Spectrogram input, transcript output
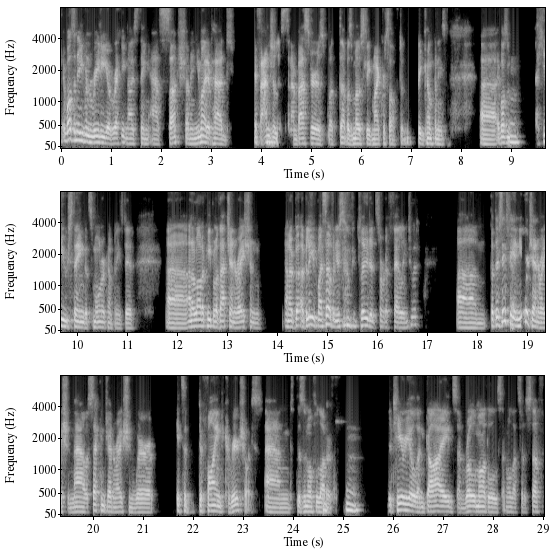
it wasn't even really a recognized thing as such. I mean, you might have had evangelists and ambassadors, but that was mostly Microsoft and big companies. Uh, it wasn't mm. A huge thing that smaller companies did. Uh, and a lot of people of that generation, and I, b- I believe myself and yourself included, sort of fell into it. Um, but there seems to be a newer generation now, a second generation, where it's a defined career choice, and there's an awful lot of mm. material and guides and role models and all that sort of stuff.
